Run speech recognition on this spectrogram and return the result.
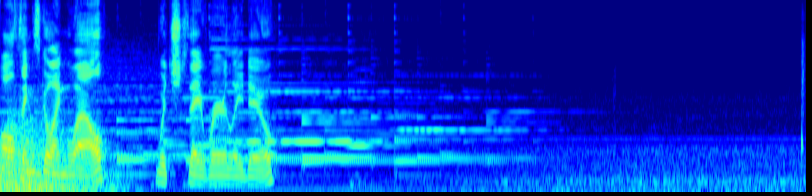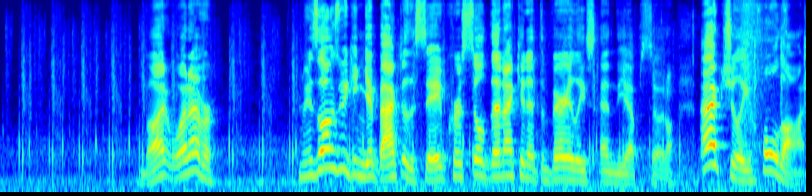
All things going well. Which they rarely do. But, whatever. I mean, as long as we can get back to the save crystal, then I can at the very least end the episode. Actually, hold on.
